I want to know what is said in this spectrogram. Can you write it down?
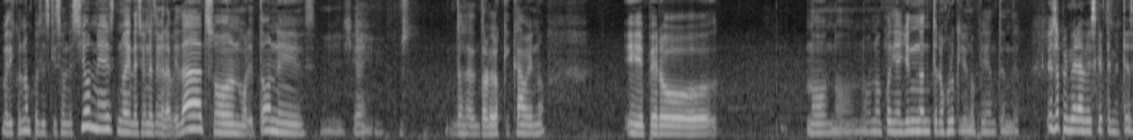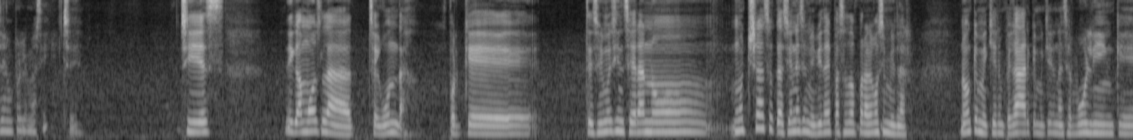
me dijo, no, pues es que son lesiones, no hay lesiones de gravedad, son moretones. Y dije, ay, pues, lo que cabe, ¿no? Eh, pero no, no, no, no podía, yo no, te lo juro que yo no podía entender. ¿Es la primera vez que te metes en un problema así? Sí. Sí, es, digamos, la segunda, porque te soy muy sincera, no. Muchas ocasiones en mi vida he pasado por algo similar, ¿no? Que me quieren pegar, que me quieren hacer bullying, que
